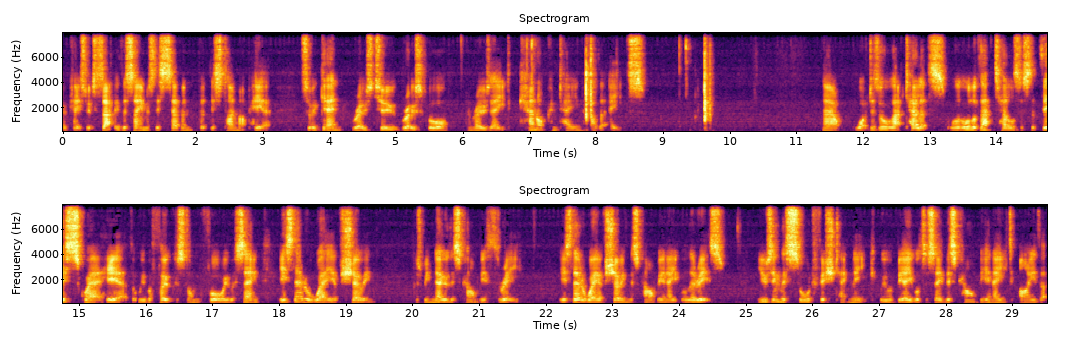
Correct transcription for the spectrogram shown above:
Okay, so it's exactly the same as this 7, but this time up here. So again, rows 2, rows 4, and rows 8 cannot contain other 8s. Now, what does all that tell us? Well, all of that tells us that this square here that we were focused on before, we were saying, is there a way of showing, because we know this can't be a 3, is there a way of showing this can't be an 8? Well, there is. Using this swordfish technique, we would be able to say this can't be an 8 either.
